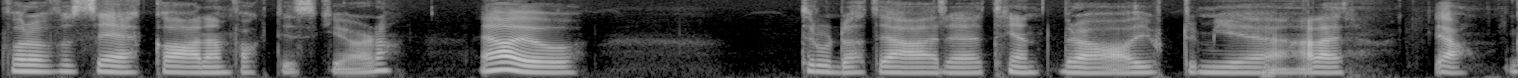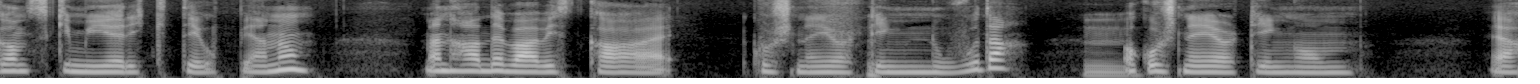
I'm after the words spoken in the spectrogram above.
for å få se hva de faktisk gjør, da. Jeg har jo trodd at jeg har eh, trent bra og gjort mye, eller ja, ganske mye riktig opp igjennom, men hadde jeg bare visst hva, hvordan jeg gjør ting nå, da, Mm. og hvordan jeg gjør ting om ja,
